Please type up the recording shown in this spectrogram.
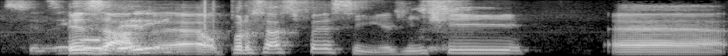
se desenvolverem. Exato. É, o processo foi assim. A gente é,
